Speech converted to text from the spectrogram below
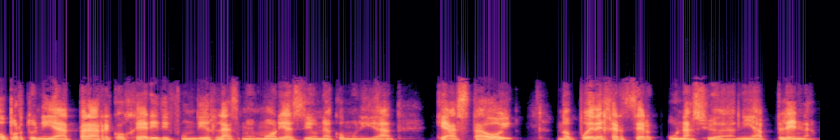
oportunidad para recoger y difundir las memorias de una comunidad que hasta hoy no puede ejercer una ciudadanía plena.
